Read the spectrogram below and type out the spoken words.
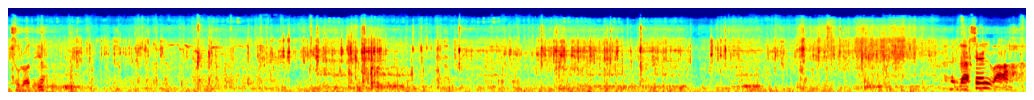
qué chulo, tío. La selva.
